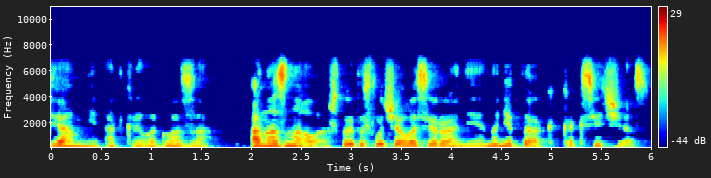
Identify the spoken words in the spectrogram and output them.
Сиамни открыла глаза. Она знала, что это случалось и ранее, но не так, как сейчас.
